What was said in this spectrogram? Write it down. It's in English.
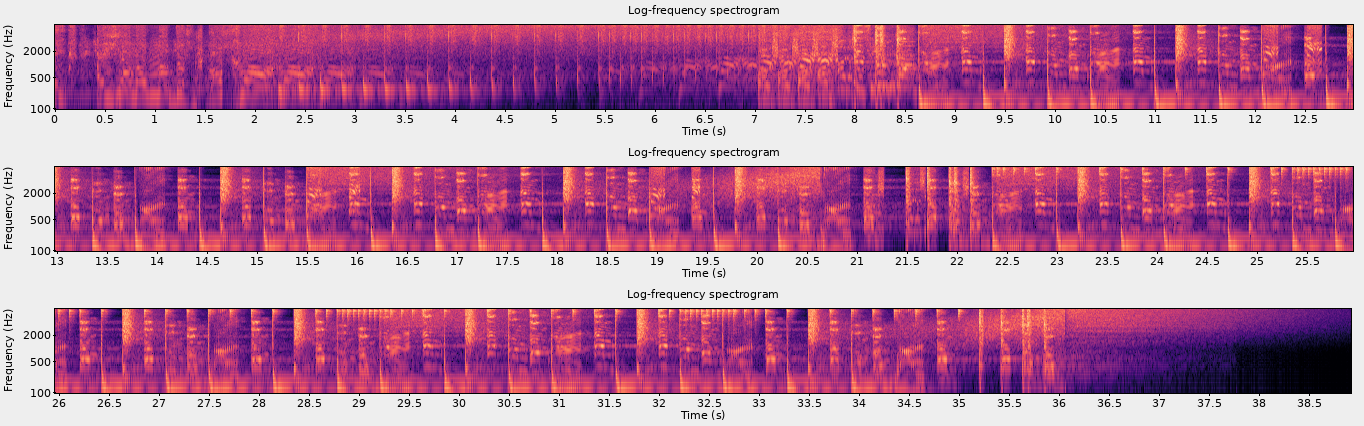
pink and yellow motherfucker. Oh, just look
